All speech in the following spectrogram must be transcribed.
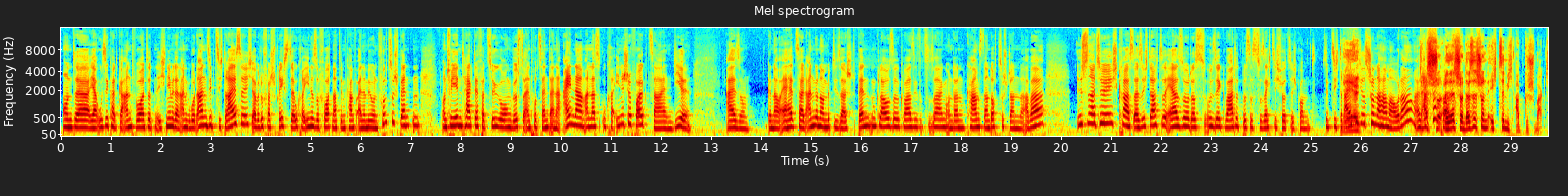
Und äh, ja, Usyk hat geantwortet, ich nehme dein Angebot an, 70-30, aber du versprichst der Ukraine sofort nach dem Kampf eine Million Pfund zu spenden. Und für jeden Tag der Verzögerung wirst du ein Prozent deiner Einnahmen an das ukrainische Volk zahlen. Deal. Also, genau, er hätte es halt angenommen mit dieser Spendenklausel quasi sozusagen und dann kam es dann doch zustande. Aber ist natürlich krass. Also ich dachte eher so, dass Usyk wartet, bis es zu 60-40 kommt. 70-30 nee, ist schon der Hammer, oder? Also das, schon, also das, ist schon, das ist schon echt ziemlich abgeschmackt.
